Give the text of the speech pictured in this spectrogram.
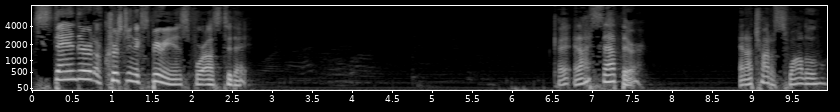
standard of Christian experience for us today. Okay, and I sat there and I tried to swallow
